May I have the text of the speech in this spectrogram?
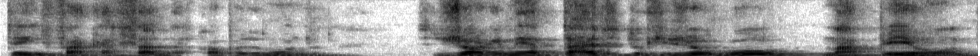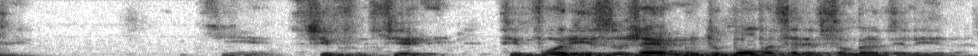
tem fracassado na Copa do Mundo, jogue metade do que jogou Mapé ontem. Que, se, se, se for isso, já é muito bom para a seleção brasileira.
